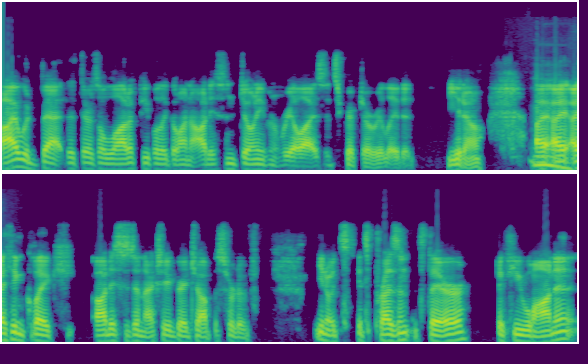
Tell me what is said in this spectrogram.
I would bet that there's a lot of people that go on Audius and don't even realize it's crypto related. You know, I, Mm. I, I think like Audius has done actually a great job of sort of, you know, it's it's present, it's there if you want it,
